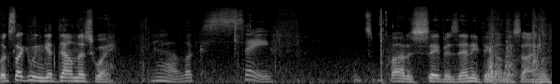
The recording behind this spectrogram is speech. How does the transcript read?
Looks like we can get down this way. Yeah, looks safe. It's about as safe as anything on this island.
